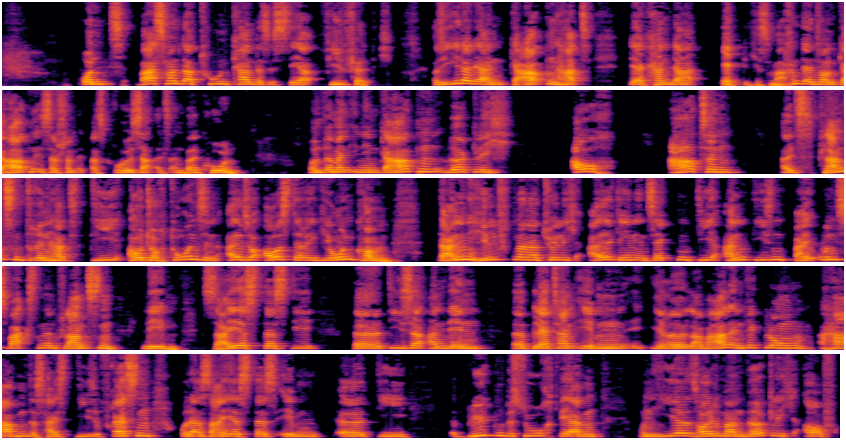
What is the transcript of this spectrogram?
Und was man da tun kann, das ist sehr vielfältig. Also jeder, der einen Garten hat, der kann da etliches machen, denn so ein Garten ist ja schon etwas größer als ein Balkon. Und wenn man in dem Garten wirklich auch Arten als Pflanzen drin hat, die autochthon sind, also aus der Region kommen, dann hilft man natürlich all den Insekten, die an diesen bei uns wachsenden Pflanzen leben. Sei es, dass die äh, diese an den äh, Blättern eben ihre Lavalentwicklung haben, das heißt diese fressen, oder sei es, dass eben äh, die Blüten besucht werden. Und hier sollte man wirklich auf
